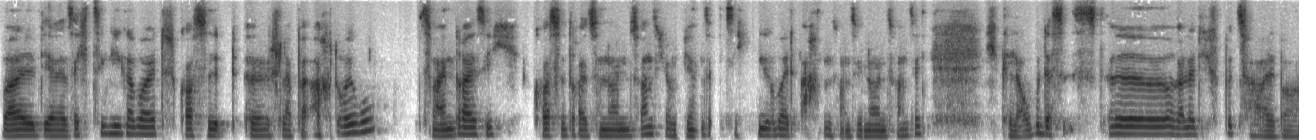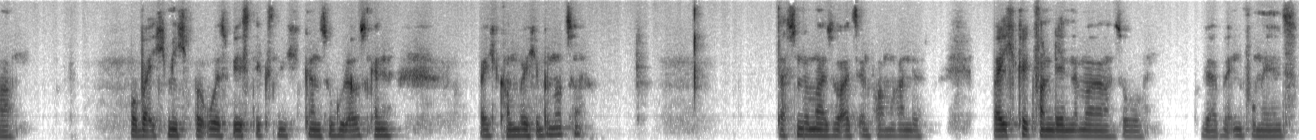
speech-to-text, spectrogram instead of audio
weil der 16 Gigabyte kostet äh, schlappe 8 Euro. 32 kostet 13,29 und 64 Gigabyte 28,29. Ich glaube, das ist äh, relativ bezahlbar. Wobei ich mich bei USB-Sticks nicht ganz so gut auskenne, weil ich kaum welche benutze. Das nur mal so als Info am Rande. Weil ich krieg von denen immer so Werbeinfomails.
